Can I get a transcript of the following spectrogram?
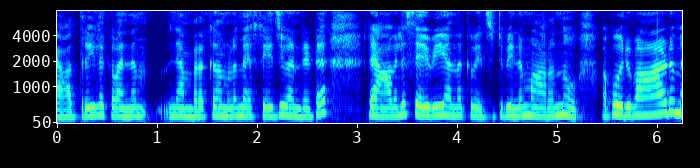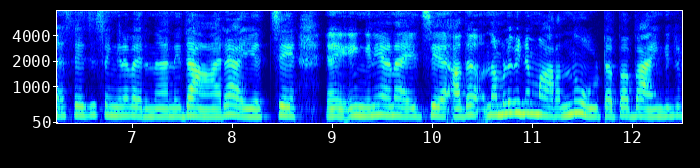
രാത്രിയിലൊക്കെ വന്ന നമ്പറൊക്കെ നമ്മൾ മെസ്സേജ് കണ്ടിട്ട് രാവിലെ സേവ് ചെയ്യാമെന്നൊക്കെ വെച്ചിട്ട് പിന്നെ മറന്നു. അപ്പോൾ ഒരുപാട് മെസ്സേജസ് ഇങ്ങനെ വരുന്നതാണ്. ഇത് ആരാ അയച്ചേ? എങ്ങനെയാണ് അയച്ചേ? അത് നമ്മൾ പിന്നെ മറന്നു കൂട്ടും അപ്പോൾ ബാങ്കിന്റെ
